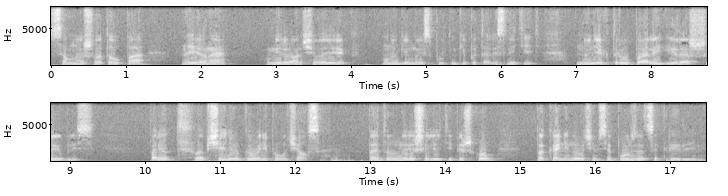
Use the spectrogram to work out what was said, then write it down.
Со мной шла толпа, наверное, в миллион человек. Многие мои спутники пытались лететь, но некоторые упали и расшиблись. Полет вообще ни у кого не получался, поэтому мы решили идти пешком, пока не научимся пользоваться крыльями.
